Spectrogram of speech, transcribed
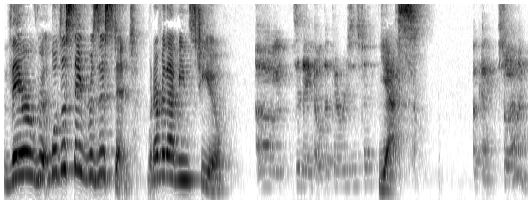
they're we'll just say resistant, whatever that means to you. Um, do they know that they're resistant? Yes. Okay. So I would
